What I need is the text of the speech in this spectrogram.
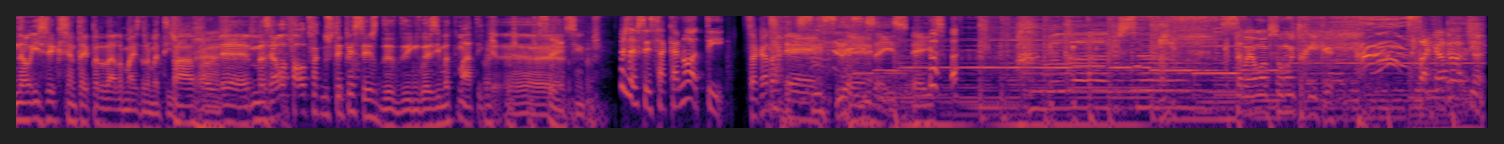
Não, isso é que sentei para dar mais dramatismo. Ah, pois. Eh, mas ela fala de facto dos TPCs, de, de inglês e matemática. Eh, sim. Mas deve ser sacanote. Sacana? É, Sim, sim. é isso, é isso. É isso. Também é uma pessoa muito rica. Sacanagem!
